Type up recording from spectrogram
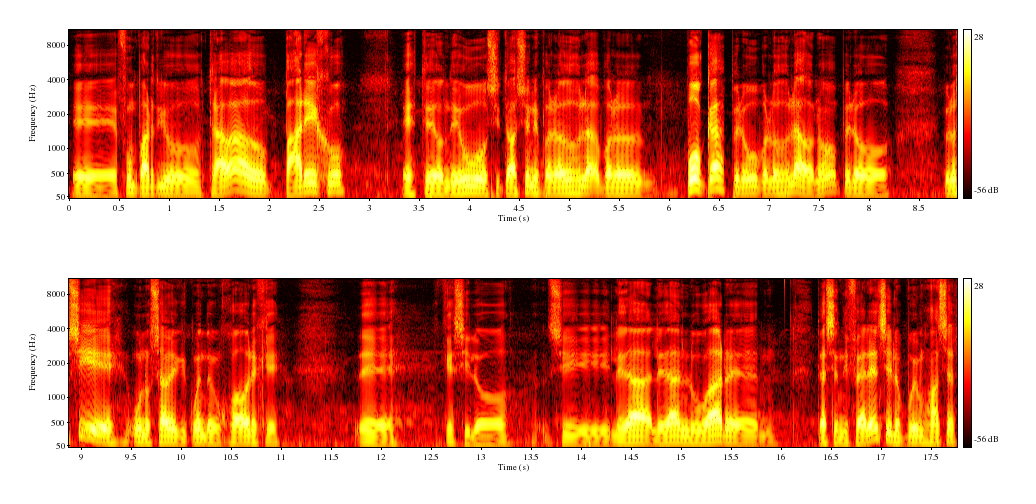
eh, fue un partido trabado, parejo, este, donde hubo situaciones para los dos lados, pocas, pero hubo para los dos lados, ¿no? Pero, pero sí, uno sabe que cuenta con jugadores que, que si, lo, si le, da, le dan lugar, eh, te hacen diferencia y lo pudimos hacer.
